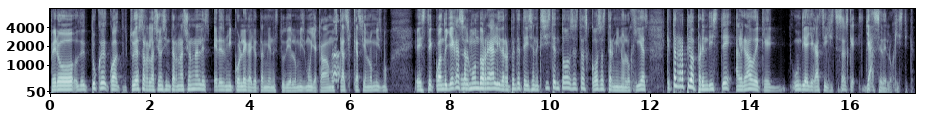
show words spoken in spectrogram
Pero eh, tú que estudiaste relaciones internacionales, eres mi colega, yo también estudié lo mismo y acabamos ah. casi, casi en lo mismo. Este, cuando llegas al mundo real y de repente te dicen, existen todas estas cosas, terminologías, ¿qué tan rápido aprendiste al grado de que un día llegaste y dijiste, sabes que ya sé de logística?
